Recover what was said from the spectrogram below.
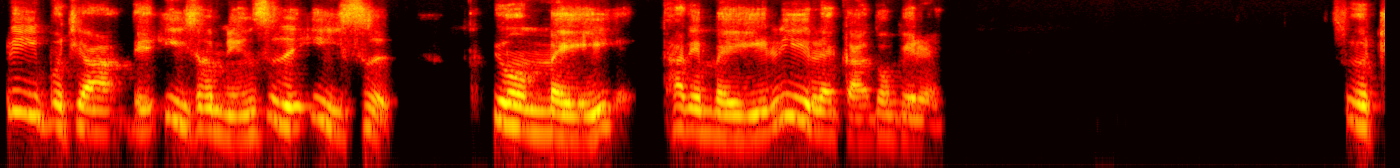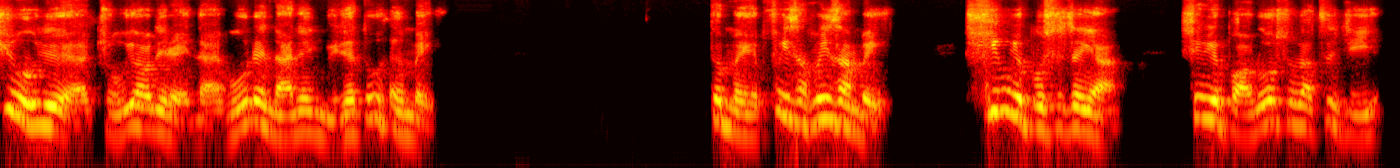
利布加的意这个名字的意思，用美，他的美丽来感动别人。这个旧约主要的人呢，无论男的女的都很美，都美，非常非常美。新约不是这样。因为保罗说他自己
